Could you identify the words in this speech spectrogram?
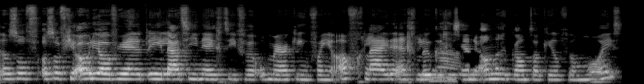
alsof, alsof je olie over je hebt en je laat die negatieve opmerkingen van je afglijden. En gelukkig Ja. is er aan de andere kant ook heel veel moois.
